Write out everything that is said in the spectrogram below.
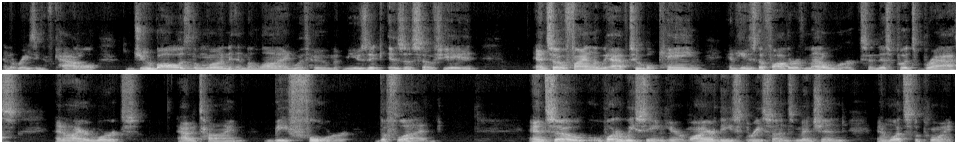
and the raising of cattle. Jubal is the one in the line with whom music is associated. And so finally, we have Tubal Cain, and he's the father of metalworks. And this puts brass and ironworks at a time before the flood. And so, what are we seeing here? Why are these three sons mentioned, and what's the point?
